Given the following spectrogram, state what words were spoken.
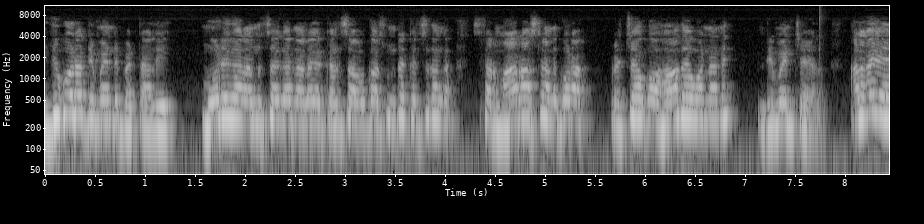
ఇది కూడా డిమాండ్ పెట్టాలి. మోడీ గారు అమిత్ షా గారిని అలాగే కలిసే అవకాశం ఉంటే ఖచ్చితంగా సార్ మా రాష్ట్రానికి కూడా ప్రత్యేక హోదా ఇవ్వండి డిమాండ్ చేయాలి. అలాగే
